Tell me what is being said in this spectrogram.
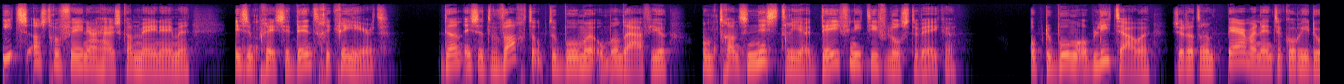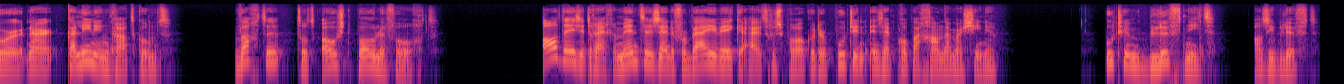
iets als trofee naar huis kan meenemen, is een precedent gecreëerd. Dan is het wachten op de bommen op Moldavië om Transnistrië definitief los te weken. Op de bommen op Litouwen, zodat er een permanente corridor naar Kaliningrad komt. Wachten tot Oost-Polen volgt. Al deze dreigementen zijn de voorbije weken uitgesproken door Poetin en zijn propagandamachine. Poetin bluft niet als hij bluft.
